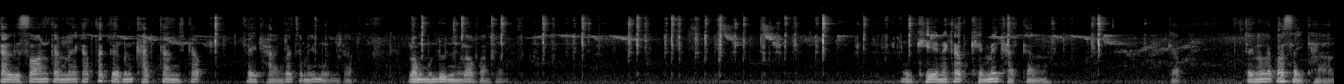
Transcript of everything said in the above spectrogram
กันหรือซ้อนกันไหมครับ ถ้าเกิดมันขัดกันครับใส่ฐานก็จะไม่หมุนครับ ลองหมุนดูหนึ่งรอบก่อนครับ โอเคนะครับ เข็มไม่ขัดกันครับจากนั้นเราก็ใส่ฐาน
